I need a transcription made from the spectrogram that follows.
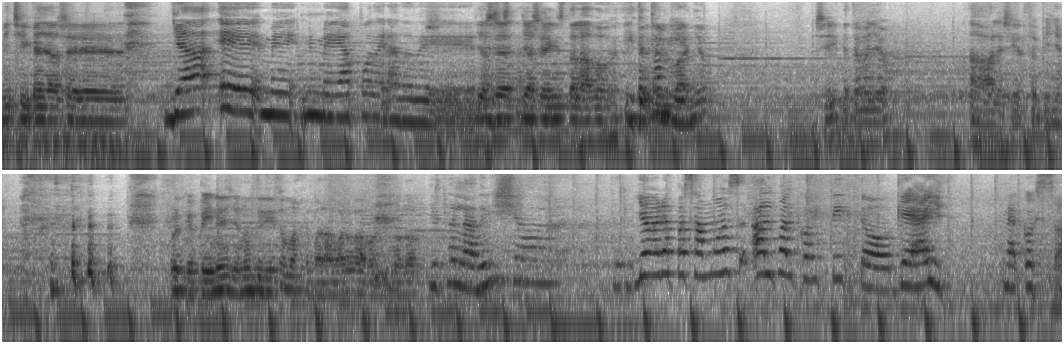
Mi chica ya se, Ya eh, me, me he apoderado de. ya se, ya se ha instalado ¿Y tú en el baño. Sí, que tengo yo. Ah, vale, sí, el cepillo. Porque peines yo no utilizo más que para la barba por el color. Esta es la ducha. Y ahora pasamos al balconcito, que hay una cosa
